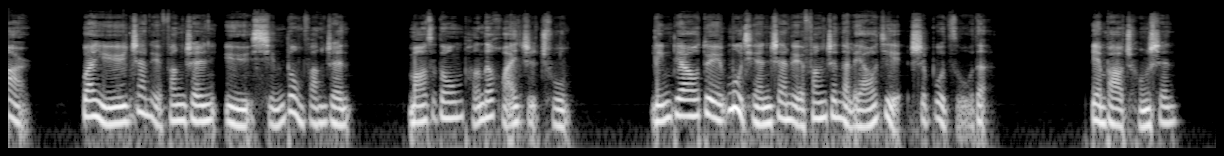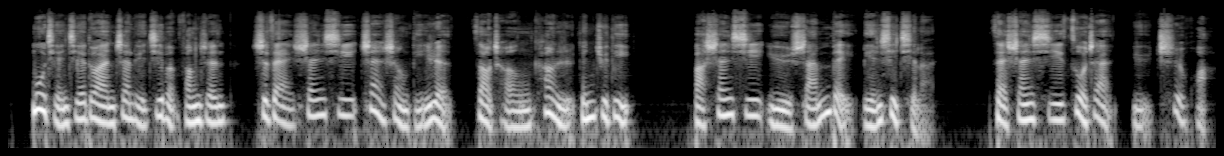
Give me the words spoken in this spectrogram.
二、关于战略方针与行动方针，毛泽东、彭德怀指出，林彪对目前战略方针的了解是不足的。电报重申，目前阶段战略基本方针是在山西战胜敌人，造成抗日根据地，把山西与陕北联系起来，在山西作战与赤化，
